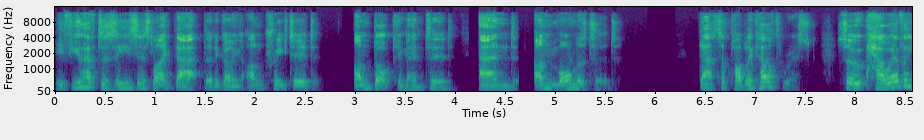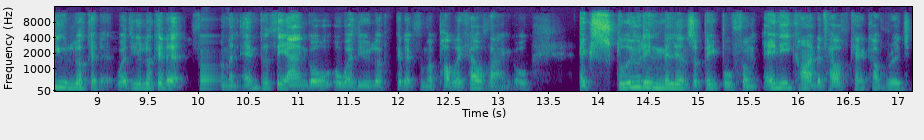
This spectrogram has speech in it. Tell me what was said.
If you have diseases like that that are going untreated, undocumented, and unmonitored, that's a public health risk. So, however you look at it, whether you look at it from an empathy angle or whether you look at it from a public health angle, excluding millions of people from any kind of healthcare coverage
